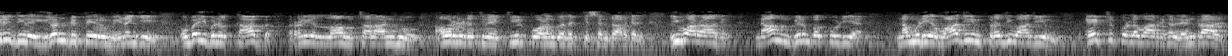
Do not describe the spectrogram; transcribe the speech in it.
இறுதியிலே இரண்டு பேரும் இணங்கி உபைபுனு காப் அலி அல்லாஹு தாலான்ஹு அவர்களிடத்திலே தீர்ப்பு வழங்குவதற்கு சென்றார்கள். இவ்வாறாக நாம் விரும்பக்கூடிய நம்முடைய வாதியும் பிரதிவாதியும் ஏற்றுக்கொள்ளவார்கள் என்றால்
